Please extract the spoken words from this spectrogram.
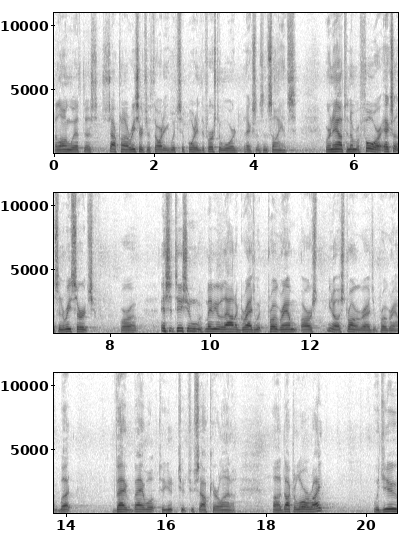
Along with the South Carolina Research Authority, which supported the first award, Excellence in Science. We're now to number four, Excellence in Research for an institution maybe without a graduate program or, you know, a stronger graduate program, but valuable to, to, to South Carolina. Uh, Dr. Laura Wright, would you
